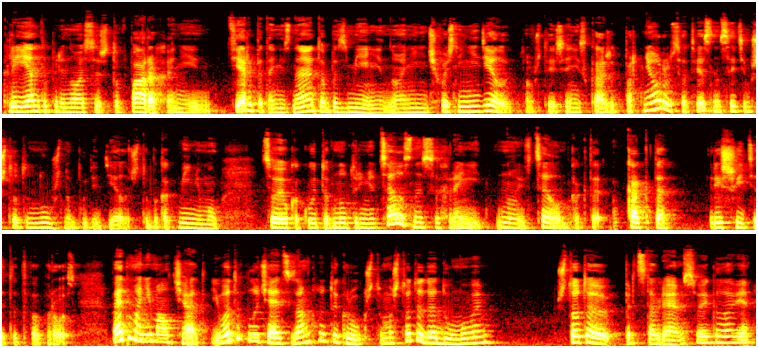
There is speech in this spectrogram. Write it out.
клиенты приносят, что в парах они терпят, они знают об измене, но они ничего с ней не делают, потому что если они скажут партнеру, соответственно, с этим что-то нужно будет делать, чтобы как минимум свою какую-то внутреннюю целостность сохранить, ну и в целом как-то как решить этот вопрос. Поэтому они молчат. И вот и получается замкнутый круг, что мы что-то додумываем, что-то представляем в своей голове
